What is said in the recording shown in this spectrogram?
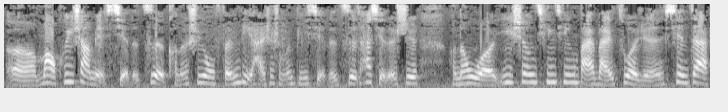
呃帽盔上面写的字，可能是用粉笔还是什么笔写的字，他写的是可能我一生清清白白做人，现在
